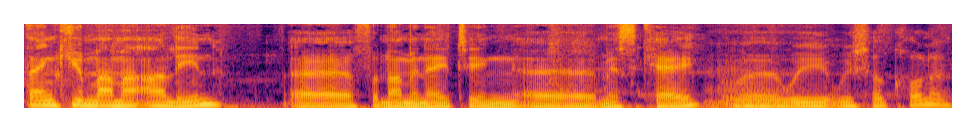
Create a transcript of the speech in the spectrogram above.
Thank you, Mama Arlene, uh, for nominating uh, Miss K. Uh, we, we shall call her.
